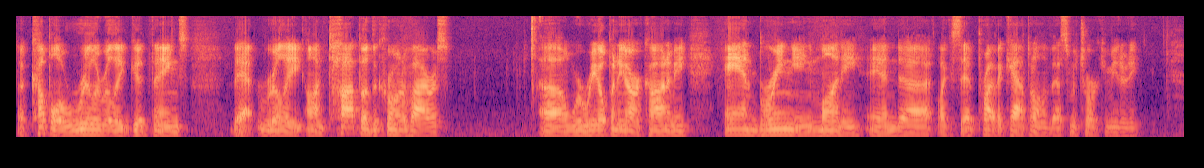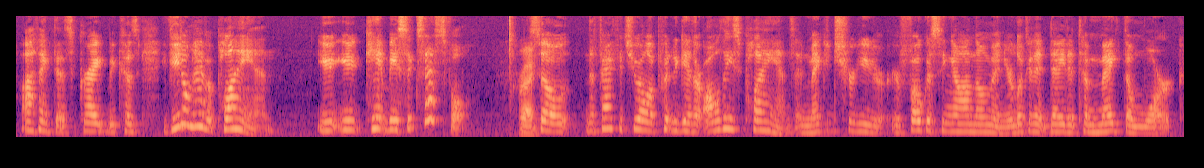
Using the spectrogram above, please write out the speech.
a couple of really, really good things that really, on top of the coronavirus, uh, we're reopening our economy and bringing money and, uh, like I said, private capital investment to our community. I think that's great because if you don't have a plan, you, you can't be successful. Right. So the fact that you all are putting together all these plans and making sure you're, you're focusing on them and you're looking at data to make them work.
